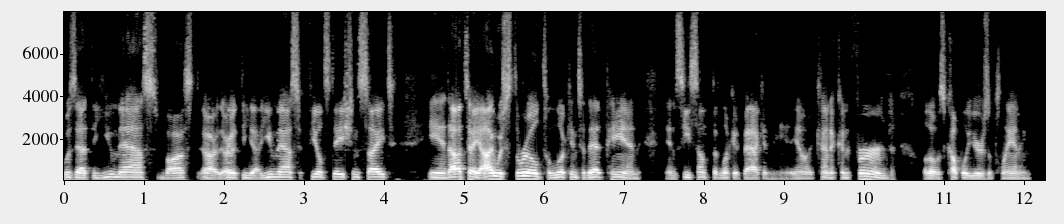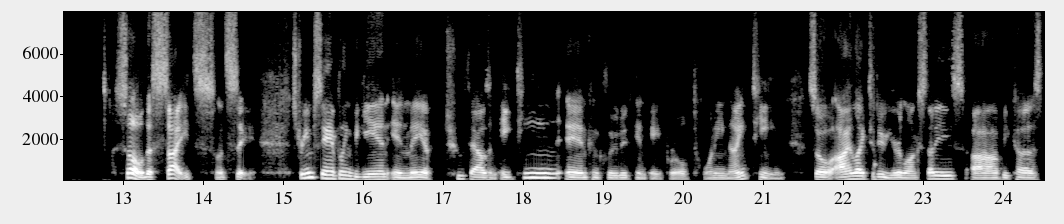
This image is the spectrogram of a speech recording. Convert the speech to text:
was at the UMass Boston, uh, or at the uh, UMass field station site. And I'll tell you, I was thrilled to look into that pan and see something look it back at me. You know, it kind of confirmed those couple of years of planning. So the sites, let's see, stream sampling began in May of 2018 and concluded in April of 2019. So I like to do year-long studies uh, because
